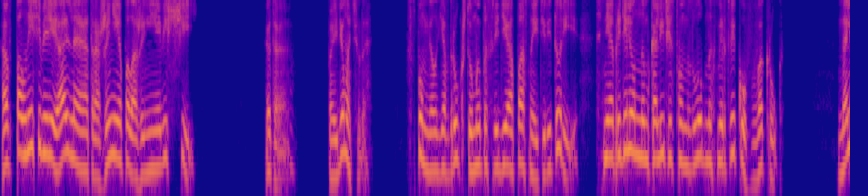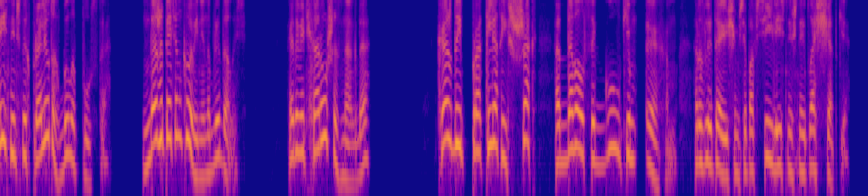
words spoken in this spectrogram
а вполне себе реальное отражение положения вещей. Это... Пойдем отсюда. Вспомнил я вдруг, что мы посреди опасной территории с неопределенным количеством злобных мертвяков вокруг. На лестничных пролетах было пусто. Даже пятен крови не наблюдалось. Это ведь хороший знак, да? Каждый проклятый шаг отдавался гулким эхом, разлетающимся по всей лестничной площадке —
